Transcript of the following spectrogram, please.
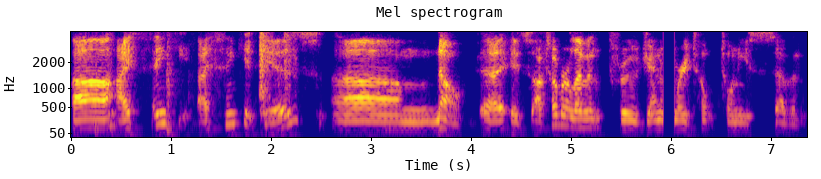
Uh, I think I think it is. Um, no, uh, it's October 11th through January 27th.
